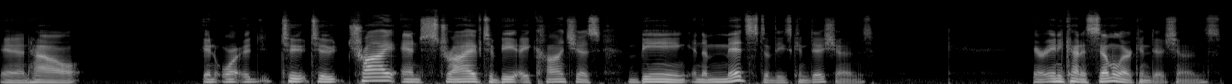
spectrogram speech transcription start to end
and how in or to to try and strive to be a conscious being in the midst of these conditions or any kind of similar conditions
